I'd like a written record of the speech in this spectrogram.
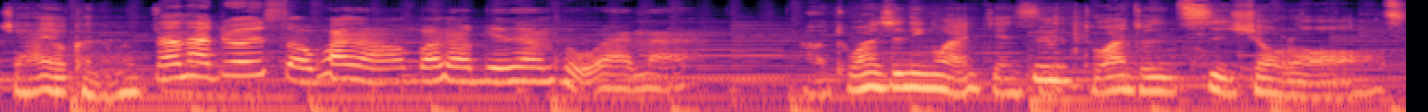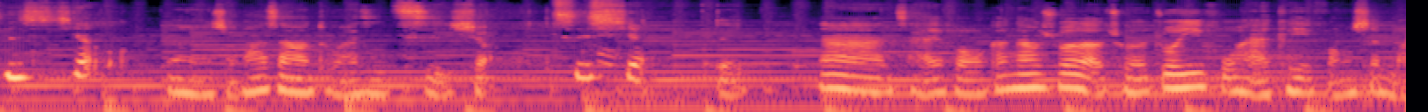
所以他有可能会然后他就会手帕，然后帮他编上图案嘛。啊，图案是另外一件事，嗯图案就是刺绣喽。刺绣，嗯，手帕上的图案是刺绣。刺绣，对，那裁缝刚刚说了，除了做衣服，还可以缝什么？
